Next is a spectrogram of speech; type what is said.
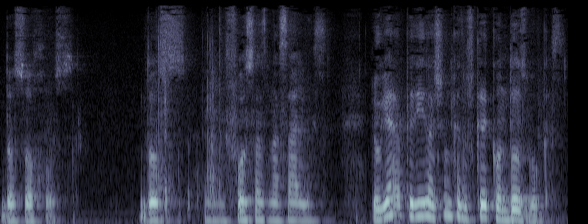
dos ojos, dos eh, fosas nasales. Le hubiera pedido a Hashem que nos cree con dos bocas.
